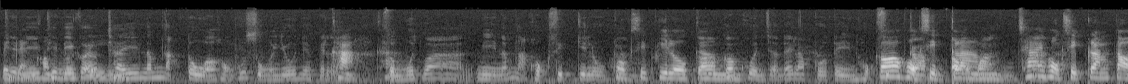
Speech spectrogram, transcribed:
เป็นทีแหล่งนี้ของทีโปรนี้ก็ตีนใช้น้ำหนักตัวของผู้สูงอายุเนี่ยเป็นหลักค่ะค่ะสมมุติว่ามีน้ำหนัก 60 กิโลกรัม60 กิโลกก็รัมก็ควรจะได้รับโปรตีน 60 ก็กรัม60กต่อรัมวันใช่ค่ะ60 กรัมต่อ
